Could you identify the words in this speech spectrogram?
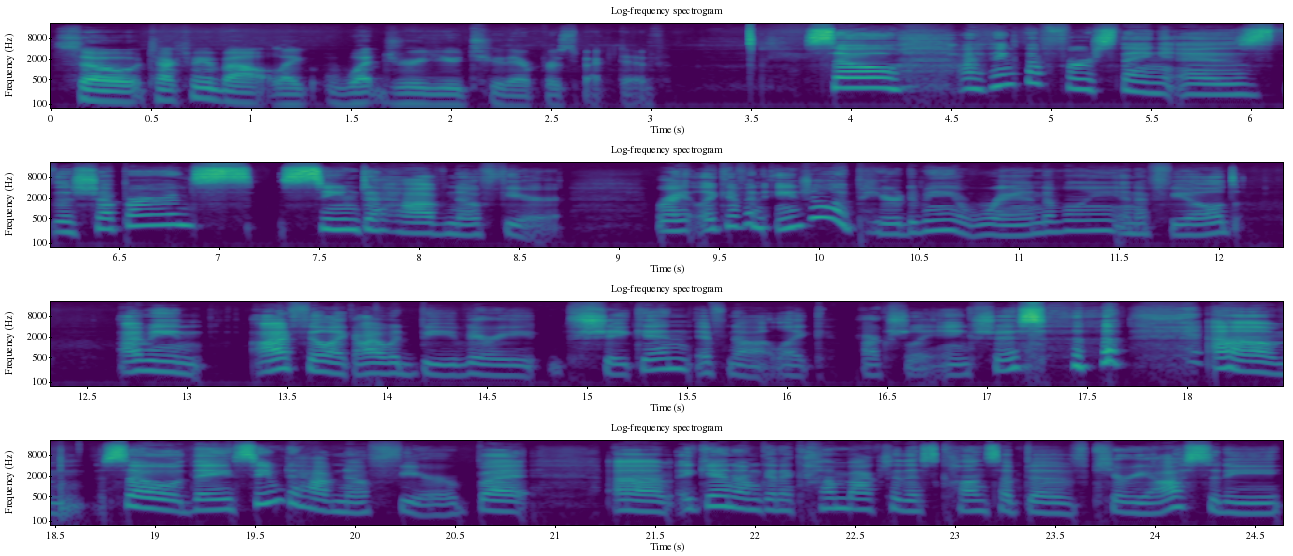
so talk to me about like what drew you to their perspective So I think the first thing is the shepherds seem to have no fear, right? Like if an angel appeared to me randomly in a field, I mean, I feel like I would be very shaken, if not like actually anxious. um, so they seem to have no fear. But um, again, I'm going to come back to this concept of curiosity.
